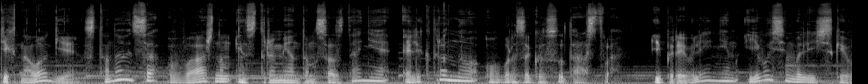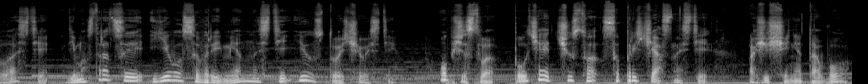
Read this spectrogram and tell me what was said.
Технологии становятся важным инструментом создания электронного образа государства – и проявлением его символической власти, демонстрацией его современности и устойчивости. Общество получает чувство сопричастности, ощущение того,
